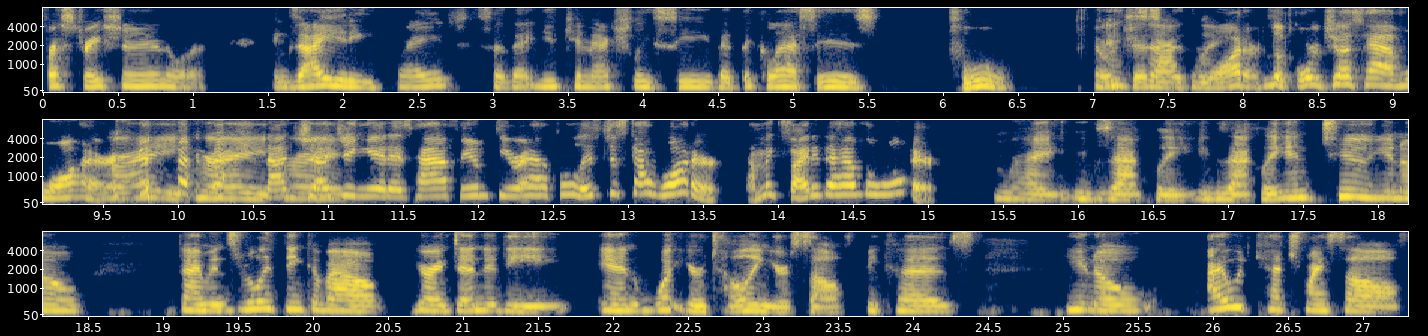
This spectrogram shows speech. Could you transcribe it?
frustration or anxiety, right? So that you can actually see that the glass is full or exactly. just with water. Look, or just have water. Right, right. Not right. judging it as half empty or half full. It's just got water. I'm excited to have the water. Right, exactly, exactly. And two, you know, diamonds, really think about your identity and what you're telling yourself because you know i would catch myself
